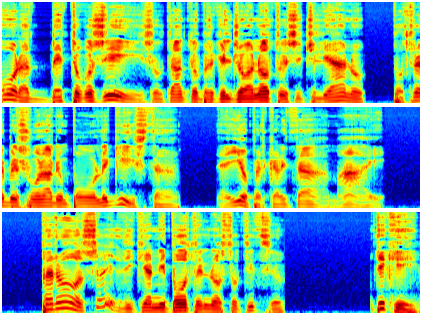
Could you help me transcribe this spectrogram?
Ora, detto così, soltanto perché il giovanotto è siciliano, potrebbe suonare un po' leghista. E io, per carità, mai. Però sai di chi ha nipote il nostro tizio? Di chi?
